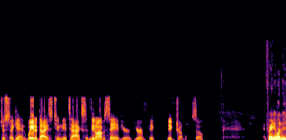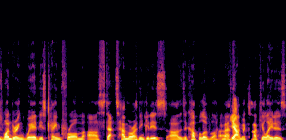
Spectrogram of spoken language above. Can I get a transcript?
Just again, weight of dice, too many attacks. If they don't have a save, you're you're in big big trouble. So for anyone who's wondering where this came from, uh, Stats Hammer, I think it is. Uh, there's a couple of like Uh, math yeah. hammer calculators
